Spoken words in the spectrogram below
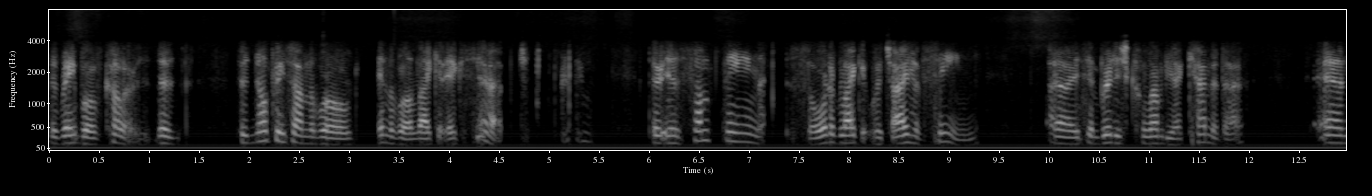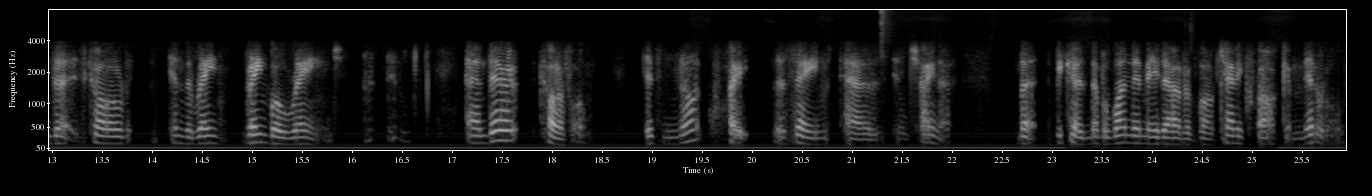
the rainbow of colors. There's, there's no place on the world in the world like it, except there is something sort of like it, which I have seen. Uh, it's in British Columbia, Canada, and uh, it's called in the rain, Rainbow Range, and they're colorful. It's not quite the same as in China but because number one they're made out of volcanic rock and minerals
